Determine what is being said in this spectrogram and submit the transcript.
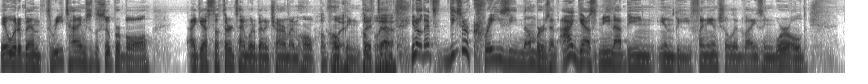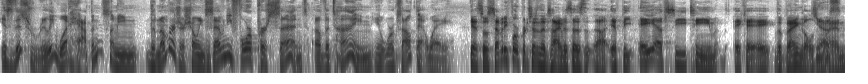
it would have been three times the Super Bowl. I guess the third time would have been a charm. I'm hope, Hopefully. hoping, but Hopefully, um, yeah. you know that's these are crazy numbers, and I guess me not being in the financial advising world, is this really what happens? I mean, the numbers are showing 74 percent of the time it works out that way. Yeah, so 74% of the time it says uh, if the AFC team, aka the Bengals, Yes. win,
